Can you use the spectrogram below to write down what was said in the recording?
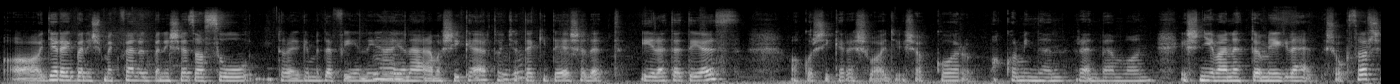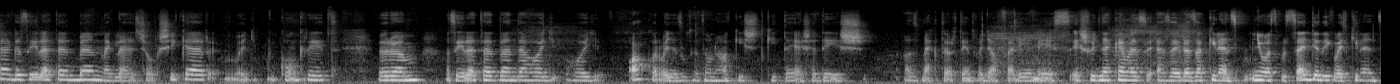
a gyerekben is, meg felnőttben is ez a szó tulajdonképpen definiálja uh-huh. nálam a sikert, hogyha uh-huh. te kiteljesedett életet élsz, akkor sikeres vagy, és akkor, akkor minden rendben van. És nyilván ettől még lehet sok szarság az életedben, meg lehet sok siker, vagy konkrét öröm az életedben, de hogy, hogy akkor vagy az utaton, ha a kis kiteljesedés az megtörtént, vagy afelé mész. És hogy nekem ez, ezért ez a 9, 8 plusz 1 vagy 9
